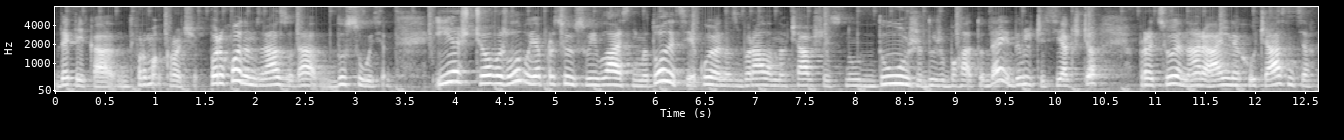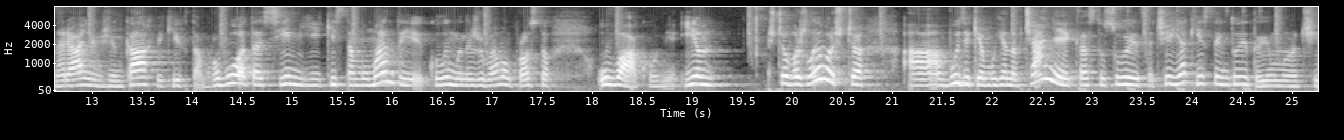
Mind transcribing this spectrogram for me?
декілька інформацій. Коротше, переходимо зразу да, до суті. І що важливо, я працюю в своїй власній методиці, яку я назбирала, навчавшись ну дуже-дуже багато де, і дивлячись, як що працює на реальних учасницях, на реальних жінках, в яких там робота, сім'ї, якісь там моменти, коли ми не живемо просто у вакуумі. І що важливо, що будь-яке моє навчання, яке стосується, чи як їсти інтуїтивно, чи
